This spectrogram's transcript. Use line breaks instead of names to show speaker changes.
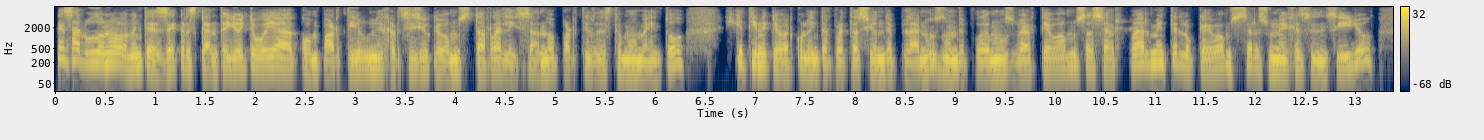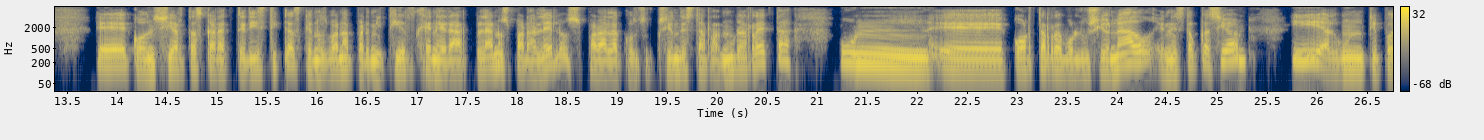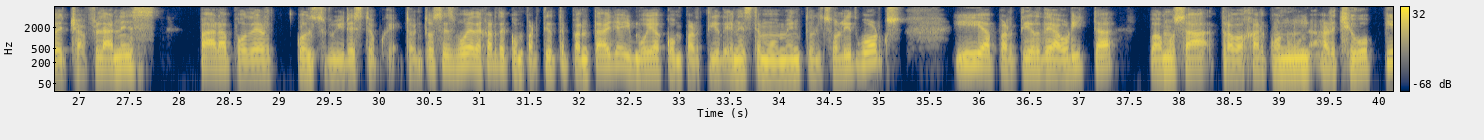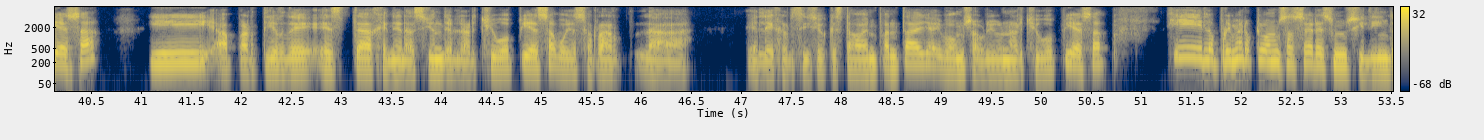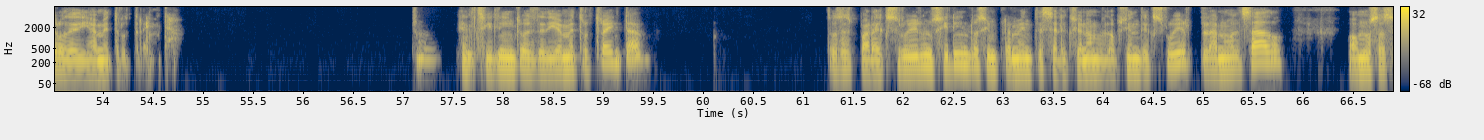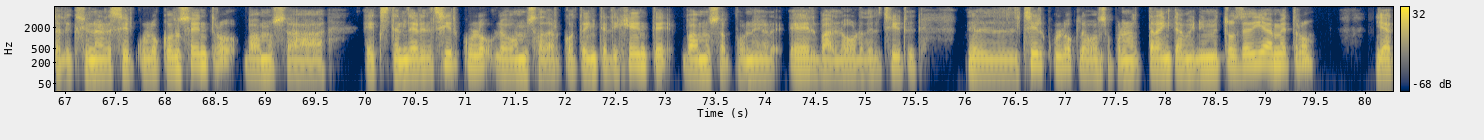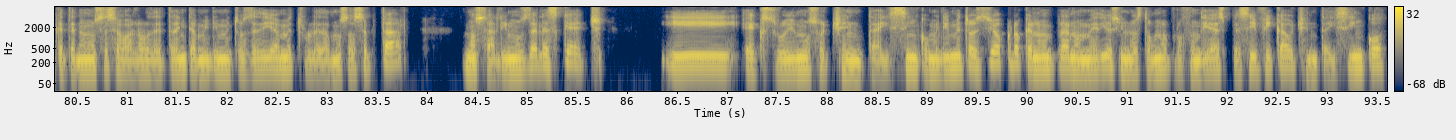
Te saludo nuevamente desde Crescante y hoy te voy a compartir un ejercicio que vamos a estar realizando a partir de este momento y que tiene que ver con la interpretación de planos, donde podemos ver qué vamos a hacer. Realmente lo que vamos a hacer es un eje sencillo eh, con ciertas características que nos van a permitir generar planos paralelos para la construcción de esta ranura recta, un eh, corte revolucionado en esta ocasión y algún tipo de chaflanes para poder construir este objeto. Entonces voy a dejar de compartirte pantalla y voy a compartir en este momento el SolidWorks y a partir de ahorita vamos a trabajar con un archivo pieza y a partir de esta generación del archivo pieza voy a cerrar la, el ejercicio que estaba en pantalla y vamos a abrir un archivo pieza y lo primero que vamos a hacer es un cilindro de diámetro 30. El cilindro es de diámetro 30. Entonces, para extruir un cilindro, simplemente seleccionamos la opción de extruir, plano alzado. Vamos a seleccionar el círculo con centro. Vamos a extender el círculo. Le vamos a dar cota inteligente. Vamos a poner el valor del, del círculo, le vamos a poner 30 milímetros de diámetro. Ya que tenemos ese valor de 30 milímetros de diámetro, le damos a aceptar. Nos salimos del sketch y extruimos 85 milímetros. Yo creo que no en plano medio, sino hasta una profundidad específica, 85.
